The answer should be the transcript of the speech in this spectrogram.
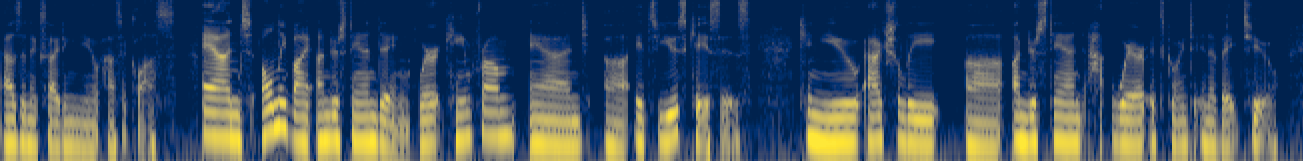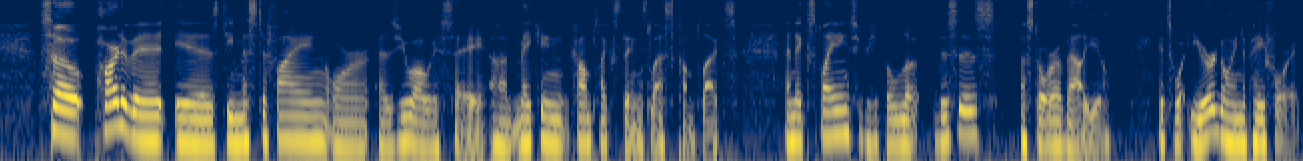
as an exciting new asset class. And only by understanding where it came from and uh, its use cases can you actually uh, understand where it's going to innovate to. So, part of it is demystifying, or as you always say, uh, making complex things less complex and explaining to people look, this is a store of value. It's what you're going to pay for it.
